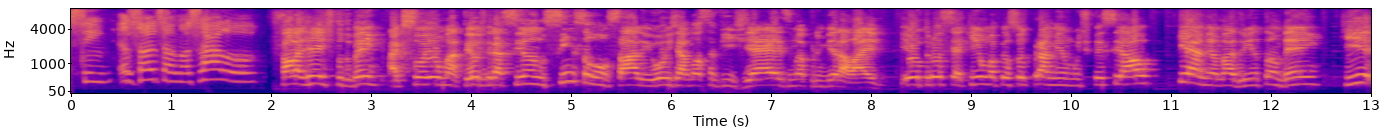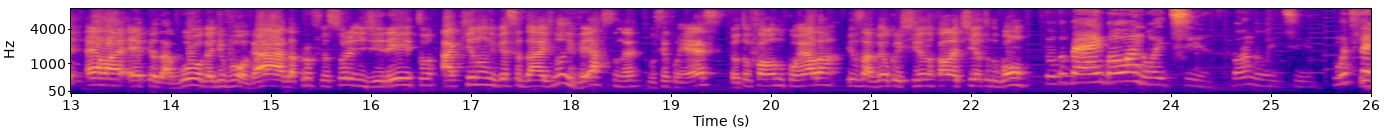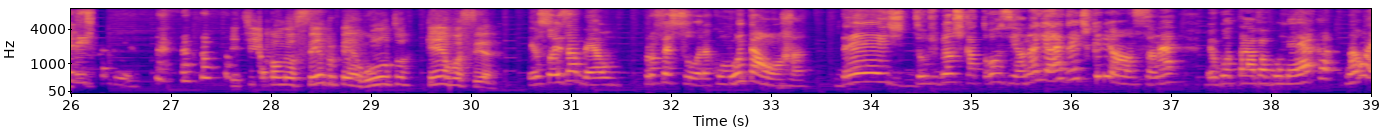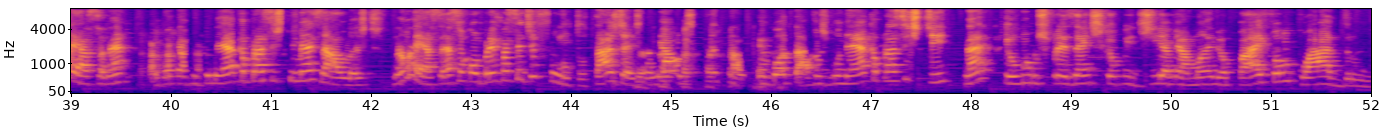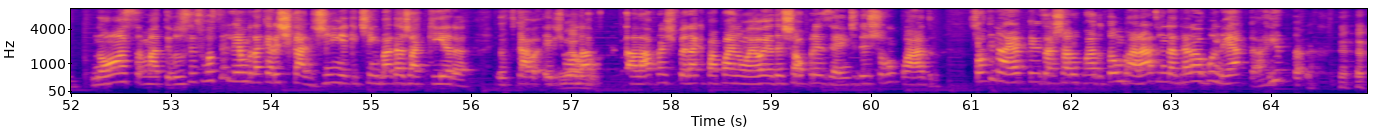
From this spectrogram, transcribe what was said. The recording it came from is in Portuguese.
Sim, eu sou de São Gonçalo. Fala, gente, tudo bem? Aqui sou eu, Matheus Graciano, sim, São Gonçalo, e hoje é a nossa vigésima primeira live. Eu trouxe aqui uma pessoa que para mim é muito especial, que é a minha madrinha também, que ela é pedagoga, advogada, professora de direito aqui na universidade, no universo, né? Que você conhece. Eu tô falando com ela, Isabel Cristina. Fala, tia, tudo bom? Tudo bem, boa noite. Boa noite. Muito feliz de estar aqui. E tia, como eu sempre pergunto, quem é você? Eu sou Isabel, professora, com muita honra desde os meus 14 anos, aliás, desde criança, né? Eu botava boneca, não essa, né? Eu botava boneca para assistir minhas aulas. Não essa, essa eu comprei para ser defunto, tá, gente? Na minha aula de. Eu botava as bonecas para assistir, né? E um dos presentes que eu pedi à minha mãe e meu pai foi um quadro. Nossa, Matheus, não sei se você lembra daquela escadinha que tinha embaixo da jaqueira. Eu ficava, eles mandavam estar lá para esperar que Papai Noel ia deixar o presente, deixou um quadro. Só que na época eles acharam o quadro tão barato, ainda deram a boneca, a Rita,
